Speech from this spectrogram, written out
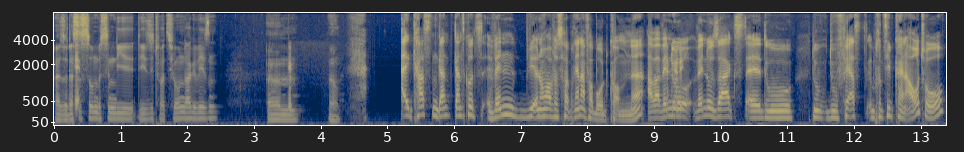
Also das ist so ein bisschen die, die Situation da gewesen. Ähm, ja. Äh, Carsten, ganz, ganz kurz, wenn wir nochmal auf das Verbrennerverbot kommen, ne? Aber wenn du, wenn du sagst, äh, du, du, du fährst im Prinzip kein Auto,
